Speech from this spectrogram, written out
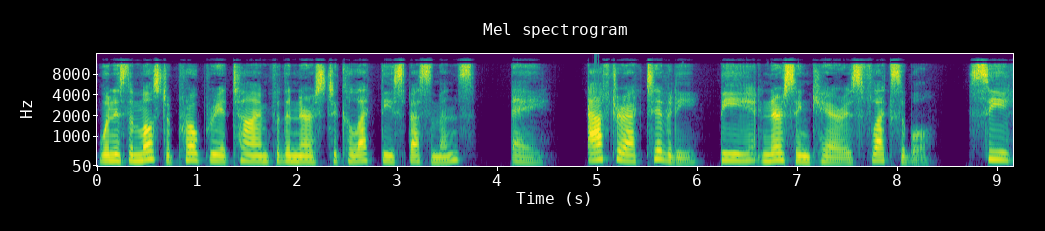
When is the most appropriate time for the nurse to collect these specimens? A. After activity. B. Nursing care is flexible. C.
